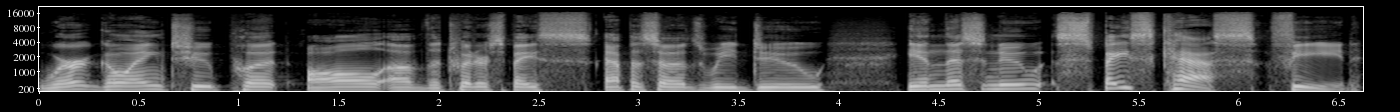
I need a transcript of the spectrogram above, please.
we're going to put all of the Twitter Space episodes we do in this new Spacecast feed.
